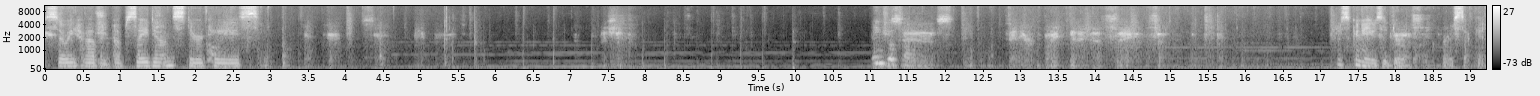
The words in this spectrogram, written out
So we have an upside down staircase. Angel time. Just gonna use a dirt block for a second.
